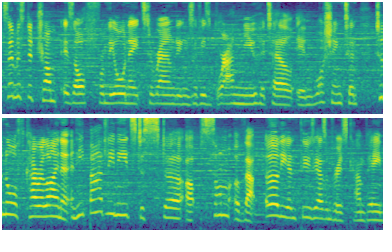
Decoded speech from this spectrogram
So Mr. Trump is off from the ornate surroundings of his brand new hotel in Washington to North Carolina, and he badly needs to stir up some of that early enthusiasm for his campaign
